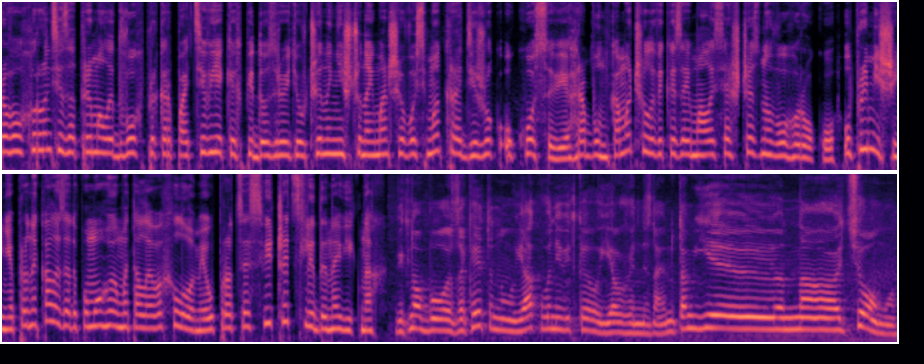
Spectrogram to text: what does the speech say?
Правоохоронці затримали двох прикарпатців, яких підозрюють у вчиненні щонайменше восьми крадіжок у Косові. Грабунками чоловіки займалися ще з нового року. У приміщення проникали за допомогою металевих ломів. Про це свідчать сліди на вікнах. Вікно було закрите, ну як вони відкрили, я вже не знаю. Ну там є е, на цьому,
